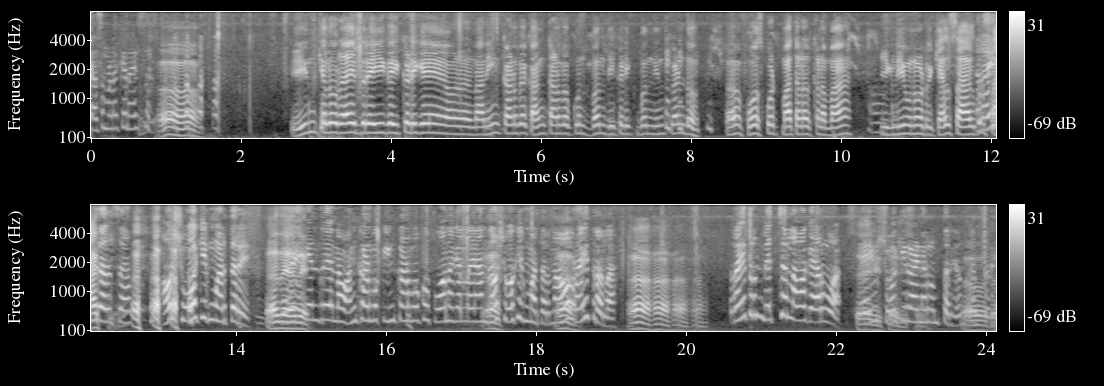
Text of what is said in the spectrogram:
ಕೆಲಸ ಮಾಡಕ್ಕೆ ನೈಸ್ ಇನ್ನು ಕೆಲವ್ರು ಇದ್ರೆ ಈಗ ಈ ಕಡೆಗೆ ನಾನು ಹಿಂಗ್ ಕಾಣ್ಬೇಕು ಹಂಗ್ ಕಾಣ್ಬೇಕು ಅಂತ ಬಂದು ಈ ಕಡೆಗೆ ಬಂದು ನಿಂತ್ಕೊಂಡು ಫೋಸ್ ಕೊಟ್ಟು ಮಾತಾಡೋರ್ ಕಣಮ್ಮ. ಈಗ ನೀವು ನೋಡ್ರಿ ಕೆಲಸ ಆಗಿದ್ರೆ ಸಾಕು. ರೈತರಲ್ಸ ಅವ್ರು ಶೋಕಿಗ್ ಮಾಡ್ತಾರೆ. ಅದೇ ಯಾಕೆಂದ್ರೆ ನಾವ್ ಹಂಗ್ ಕಾಣ್ಬೇಕು ಹಿಂಗ್ ಕಾಣ್ಬೇಕು ಫೋನಾಗೆಲ್ಲ ಅಂದ್ರೆ ಅವ್ರು ಶೋಕಿಗ್ ಮಾಡ್ತಾರೆ. ನಾವು ರೈತರಲ್ಲ. ಹಾಂ ಹಾಂ ಹಾಂ ಹಾಂ. ರೈತರನ್ನ ಮೆಚ್ಚಲ್ಲ ಅವಾಗ ಯಾರು. ಶೋಕಿ ರಾಯಣರು ಅಂತಾರೆ ಅಂತಾರೆ.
